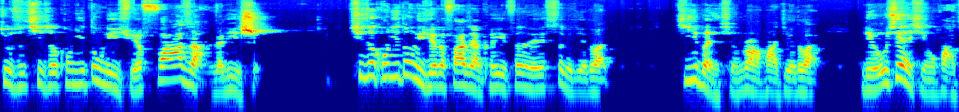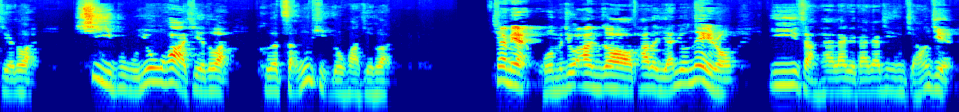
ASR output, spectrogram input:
就是汽车空气动力学发展的历史。汽车空气动力学的发展可以分为四个阶段：基本形状化阶段、流线型化阶段、细部优化阶段和整体优化阶段。下面我们就按照它的研究内容一一展开来给大家进行讲解。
